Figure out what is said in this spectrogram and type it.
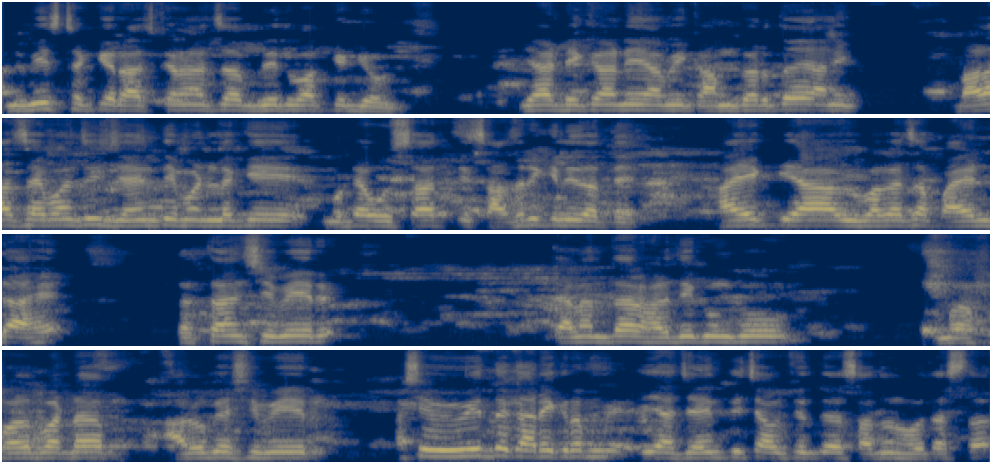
आणि वीस टक्के राजकारणाचं ब्रीद वाक्य घेऊन या ठिकाणी आम्ही काम करतोय आणि बाळासाहेबांची जयंती म्हटलं की मोठ्या उत्साहात ती साजरी केली जाते. हा एक या विभागाचा पायंडा आहे. रक्तदान शिबिर त्यानंतर हळदी कुंकू फळवाटप आरोग्य शिबिर असे विविध कार्यक्रम या जयंतीच्या औचित्य साधून होत असतं.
